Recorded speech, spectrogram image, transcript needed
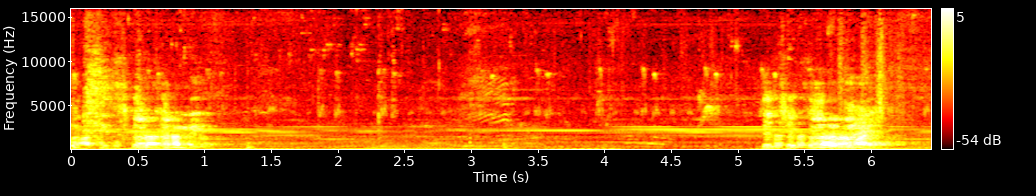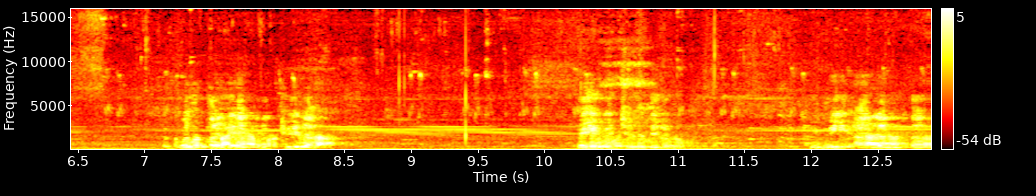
मातीच का खाल्ली? त्याचं कारण आहे भगवंताने या पृथ्वीला काही वचन दिलं की मी आल्यानंतर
